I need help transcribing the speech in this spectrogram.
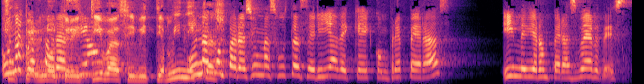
Una súper nutritivas y Una vitamínicas. comparación más justa sería de que compré peras y me dieron peras verdes.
